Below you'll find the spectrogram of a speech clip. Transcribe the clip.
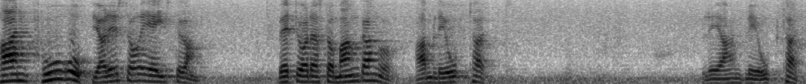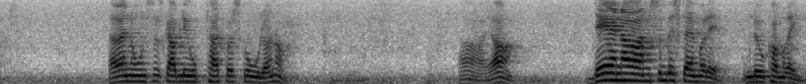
Han for opp, ja, det står jeg eneste gang. Vet du hva det står mange ganger? Han ble opptatt. Ble han ble opptatt. Her er noen som skal bli opptatt på skolen nå. Ja, ja. Det er en annen som bestemmer det, om du kommer inn.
